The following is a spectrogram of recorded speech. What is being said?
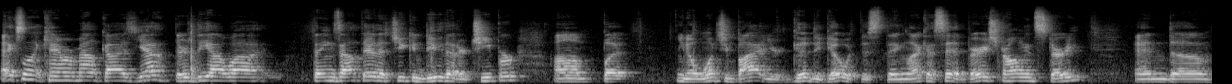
excellent camera mount guys. Yeah, there's DIY things out there that you can do that are cheaper. Um, but you know, once you buy it, you're good to go with this thing. Like I said, very strong and sturdy. And uh,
